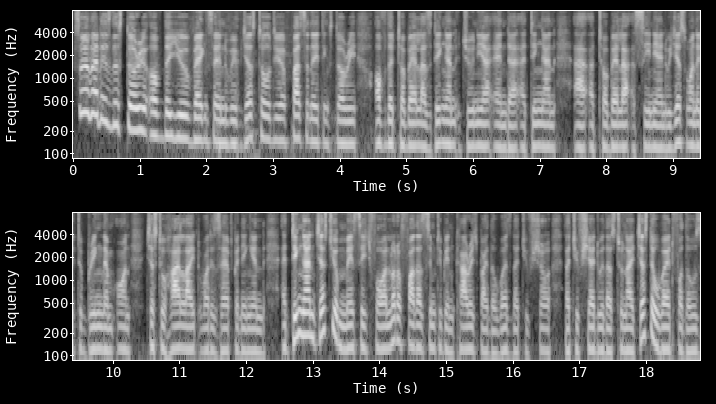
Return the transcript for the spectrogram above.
So that is the story of the Eubanks, and we've just told you a fascinating story of the Thobelas, Dingaan Junior and uh, Dingaan uh, Thobela Senior, and we just wanted to bring them on just to highlight what is happening. And uh, Dingaan, just your message for a lot of fathers seem to be encouraged by the words that you've show that you've shared with us tonight. Just a word for those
